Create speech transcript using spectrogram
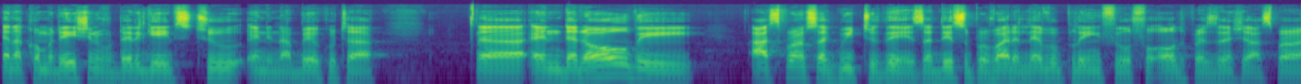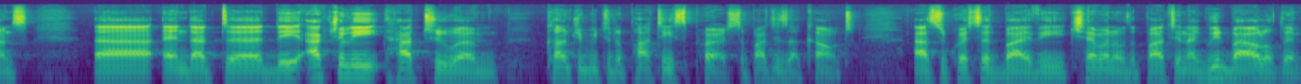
and accommodation for delegates to and in Abeokuta, uh, and that all the aspirants agreed to this, that this will provide a level playing field for all the presidential aspirants, uh, and that uh, they actually had to um, contribute to the party's purse, the party's account, as requested by the chairman of the party and agreed by all of them.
